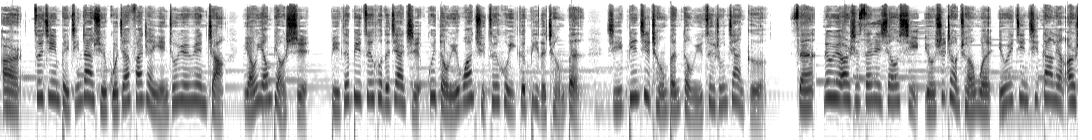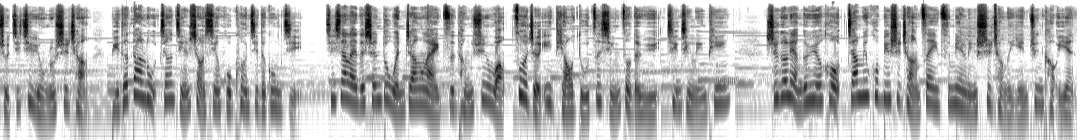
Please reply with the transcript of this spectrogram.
二，最近北京大学国家发展研究院院长姚洋表示，比特币最后的价值会等于挖取最后一个币的成本，即边际成本等于最终价格。三六月二十三日消息，有市场传闻，由于近期大量二手机器涌入市场，比特大陆将减少现货矿机的供给。接下来的深度文章来自腾讯网，作者一条独自行走的鱼，敬请聆听。时隔两个月后，加密货币市场再一次面临市场的严峻考验，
